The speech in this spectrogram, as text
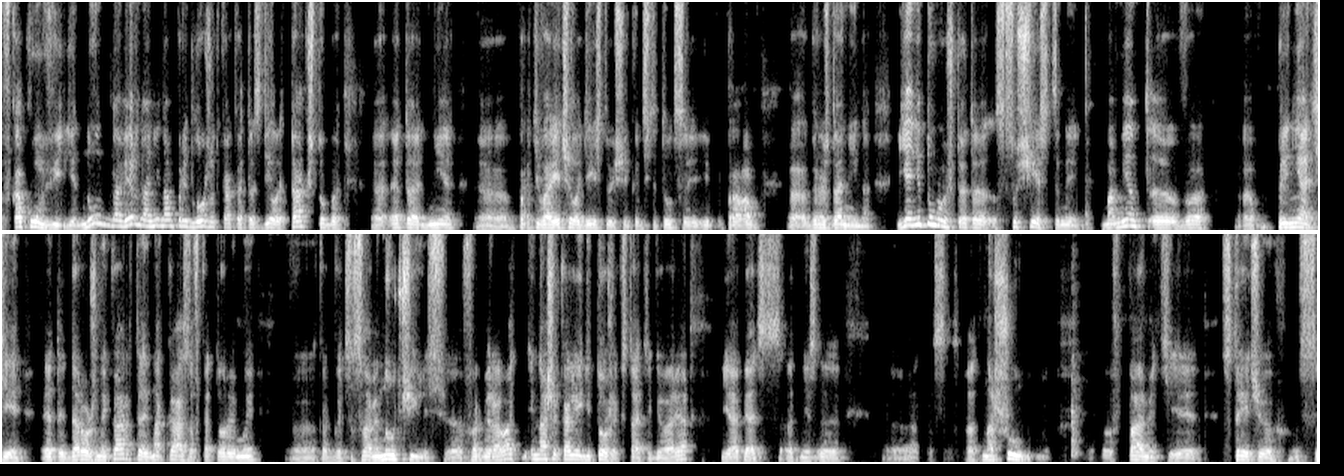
в каком виде? Ну, наверное, они нам предложат, как это сделать так, чтобы это не Э, противоречило действующей Конституции и правам э, гражданина. Я не думаю, что это существенный момент э, в принятии этой дорожной карты, наказов, которые мы, как говорится, с вами научились формировать. И наши коллеги тоже, кстати говоря, я опять отнес, отношу в память встречу с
